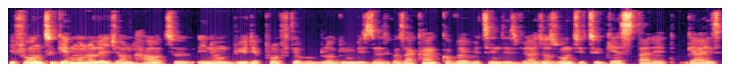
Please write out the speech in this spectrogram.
if you want to get more knowledge on how to, you know, build a profitable blogging business, because I can't cover everything in this video, I just want you to get started, guys.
